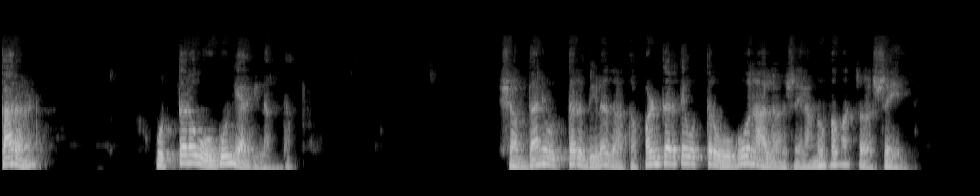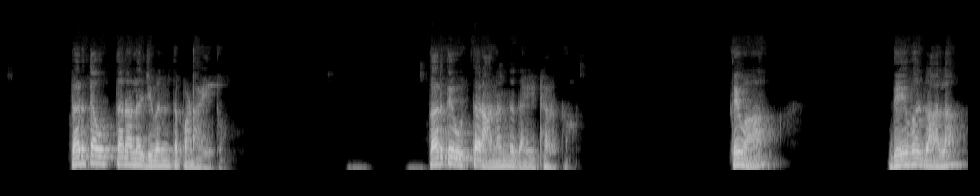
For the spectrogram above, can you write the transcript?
कारण उत्तरं उगून यावी लागतात. शब्दाने उत्तर दिलं जातं पण जर ते उत्तर ओघून आलं असेल अनुभवाचं असेल तर त्या उत्तराला जिवंतपणा येतो. तर ते उत्तर आनंददायी ठरतं. तेव्हा देव झाला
